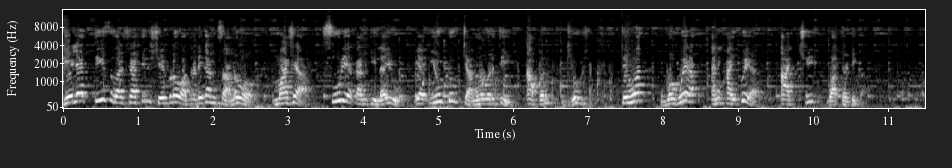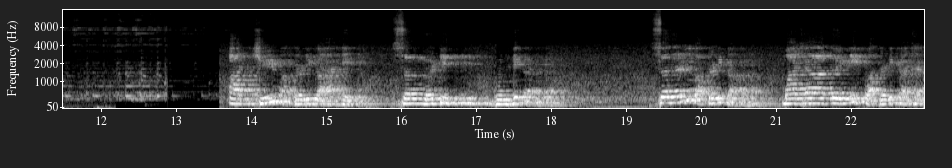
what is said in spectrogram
गेल्या तीस वर्षातील शेकडो वातडिकांचा अनुभव माझ्या सूर्यकांती लाईव्ह या युट्यूब चॅनलवरती आपण घेऊ शकतो. तेव्हा बघूयात आणि ऐकूयात आजची वातडिका आजची वात्रटिका आहे संघटित गुन्हेगारी. सदरली वात्रटिका माझ्या दैनिक वात्रटिकाच्या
